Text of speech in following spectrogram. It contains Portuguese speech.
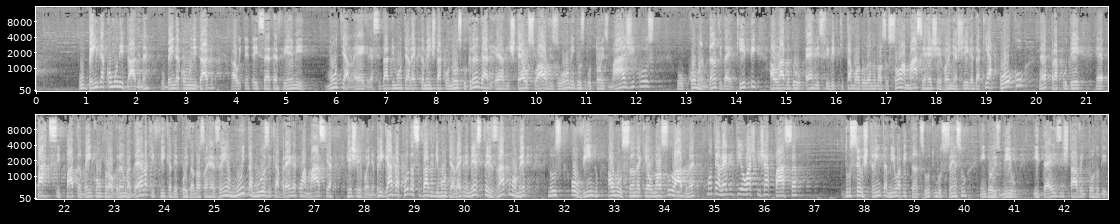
O bem da comunidade, né? O bem da comunidade, a 87 FM Monte Alegre. A cidade de Monte Alegre também está conosco. O grande Aristelso Alves, o homem dos botões mágicos o comandante da equipe, ao lado do Hermes Felipe, que está modulando o nosso som. A Márcia Rechevânia chega daqui a pouco, né, para poder é, participar também com o programa dela, que fica depois da nossa resenha. Muita música brega com a Márcia Rechevânia. Obrigado a toda a cidade de Monte Alegre, neste exato momento, nos ouvindo, almoçando aqui ao nosso lado, né? Monte Alegre, que eu acho que já passa dos seus 30 mil habitantes. O último censo em 2000 2010 estava em torno de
